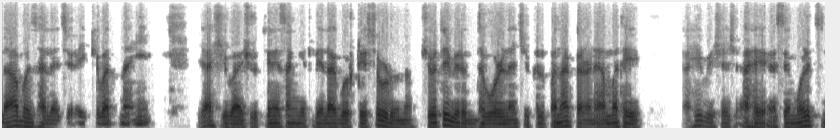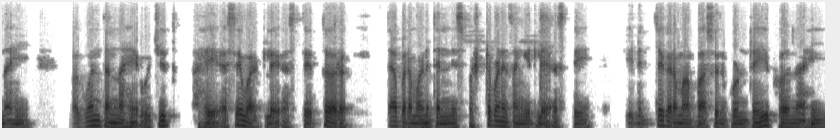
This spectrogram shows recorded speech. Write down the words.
लाभ झाल्याचे ऐकिवत नाही. याशिवाय श्रुतीने सांगितलेल्या गोष्टी सोडून श्रुतीविरुद्ध बोलण्याची कल्पना करण्यामध्ये काही विशेष आहे असे मुळीच नाही. भगवंतांना हे उचित आहे असे वाटले असते तर त्याप्रमाणे त्यांनी स्पष्टपणे सांगितले असते की नित्यकर्मापासून कोणतेही फळ नाही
